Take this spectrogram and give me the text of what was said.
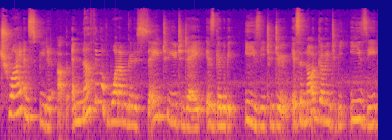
try and speed it up. And nothing of what I'm going to say to you today is going to be easy to do. It's not going to be easy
